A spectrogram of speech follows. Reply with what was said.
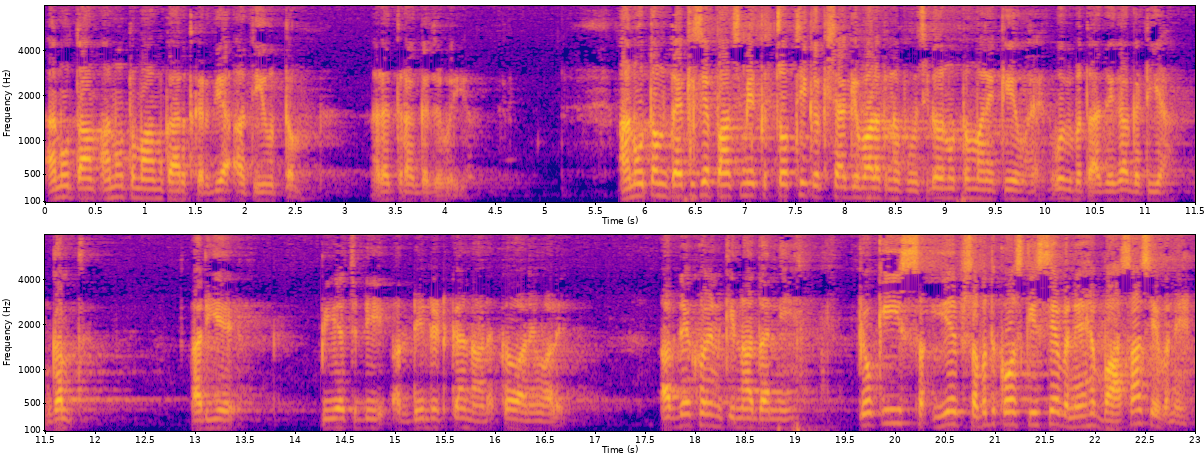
अनुतम अनुतमाम का अर्थ कर दिया अति उत्तम। अरे तेरा गजब भैया अनुतम तय किसी पांचवी, चौथी कक्षा के बालक ने पूछ लो अनुतम माने केव है? वो भी बता देगा, घटिया, गलत। और ये पीएचडी और डीलिट कहना वाले। अब देखो इनकी नादानी, क्योंकि ये शब्द कोश किससे बने हैं? भाषा से बने हैं।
